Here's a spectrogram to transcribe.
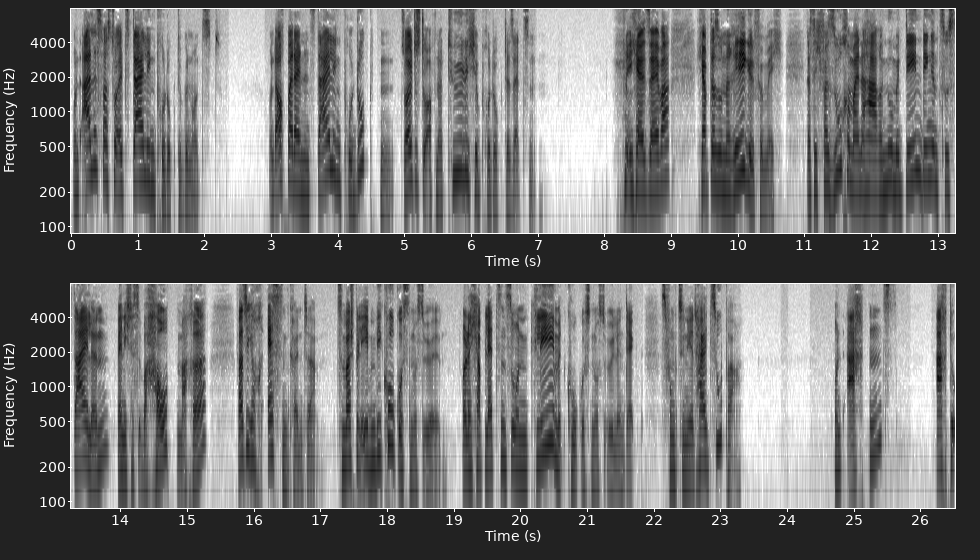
und alles, was du als Stylingprodukte benutzt. Und auch bei deinen Stylingprodukten solltest du auf natürliche Produkte setzen. Ich selber, ich habe da so eine Regel für mich, dass ich versuche, meine Haare nur mit den Dingen zu stylen, wenn ich das überhaupt mache, was ich auch essen könnte. Zum Beispiel eben wie Kokosnussöl. Oder ich habe letztens so einen Klee mit Kokosnussöl entdeckt. Es funktioniert halt super. Und achtens, achte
